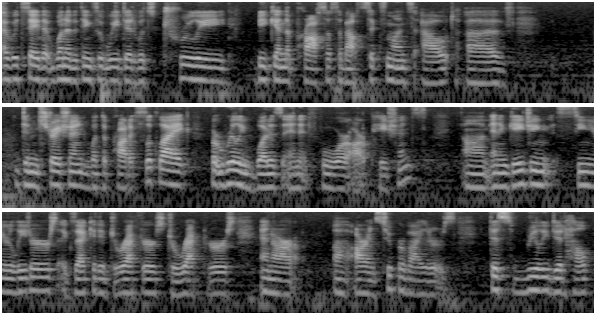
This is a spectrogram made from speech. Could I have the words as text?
I would say that one of the things that we did was truly begin the process about six months out of demonstration, what the products look like, but really what is in it for our patients. Um, and engaging senior leaders, executive directors, directors, and our uh, RN supervisors. This really did help.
